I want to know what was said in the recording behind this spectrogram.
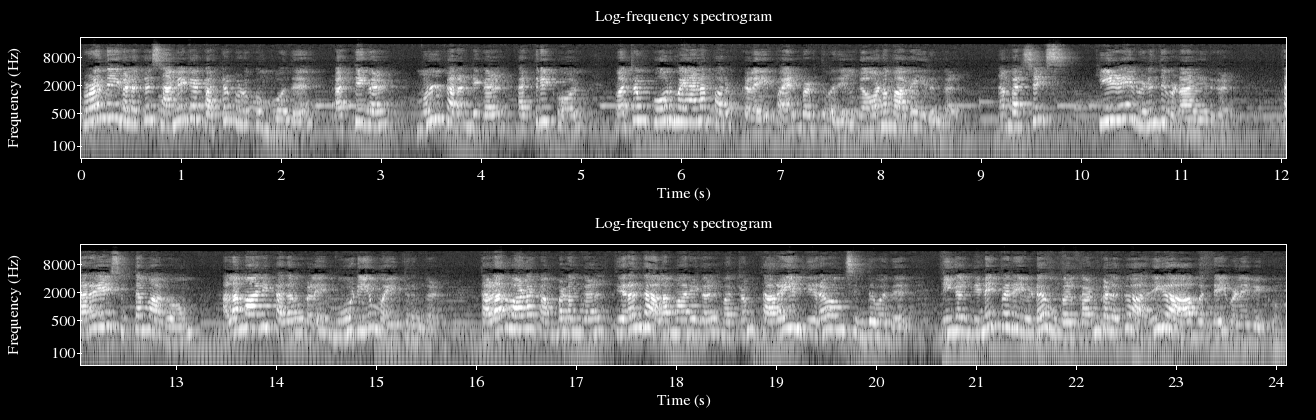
குழந்தைகளுக்கு சமைக்க கற்றுக் கொடுக்கும் போது கத்திகள் முள் கரண்டிகள் கத்திரிக்கோல் மற்றும் கூர்மையான பொருட்களை பயன்படுத்துவதில் கவனமாக இருங்கள். நம்பர் சிக்ஸ் கீழே விழுந்து விடாதீர்கள். தரையை சுத்தமாகவும் அலமாரி கதவுகளை மூடியும் வைத்திருங்கள். தளர்வான கம்பளங்கள் திறந்த அலமாரிகள் மற்றும் தரையில் திரவம் சிந்துவது நீங்கள் நினைப்பதை விட உங்கள் கண்களுக்கு அதிக ஆபத்தை விளைவிக்கும்.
